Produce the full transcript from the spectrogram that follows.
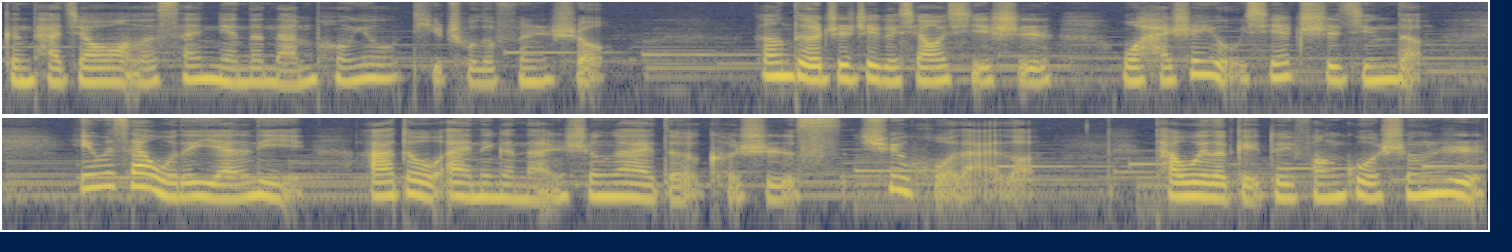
跟她交往了三年的男朋友提出了分手。刚得知这个消息时，我还是有些吃惊的，因为在我的眼里，阿豆爱那个男生爱的可是死去活来了。他为了给对方过生日，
